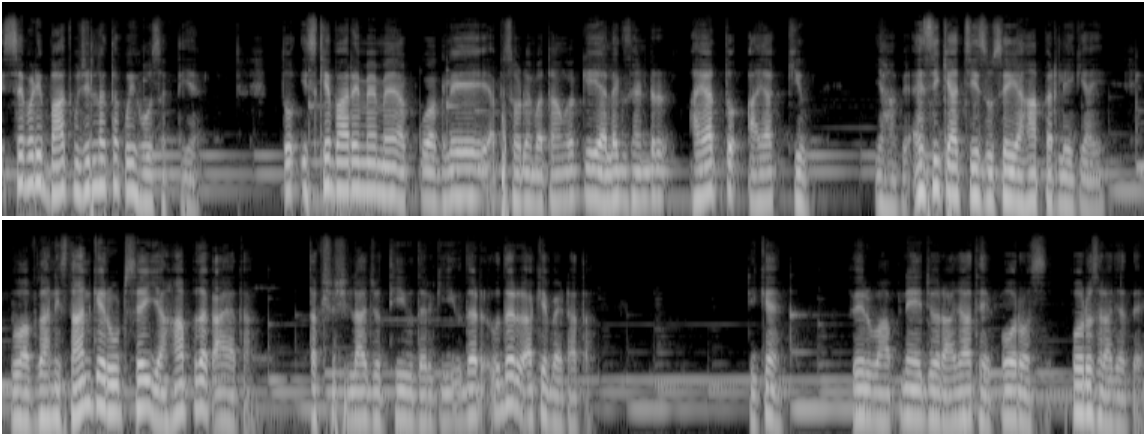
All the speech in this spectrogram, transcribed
इससे बड़ी बात मुझे नहीं लगता कोई हो सकती है। तो इसके बारे में मैं आपको अगले एपिसोड में बताऊँगा कि अलेक्जेंडर आया तो आया क्यों? यहाँ पे ऐसी क्या चीज़ उसे यहाँ पर लेके आई? वो अफ़गानिस्तान के रूट से यहाँ तक आया था। तक्षशिला जो थी उधर की, उधर उधर आके बैठा था। ठीक है? फिर वहाँ अपने जो राजा थे, पोरोस पोरोस राजा थे,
